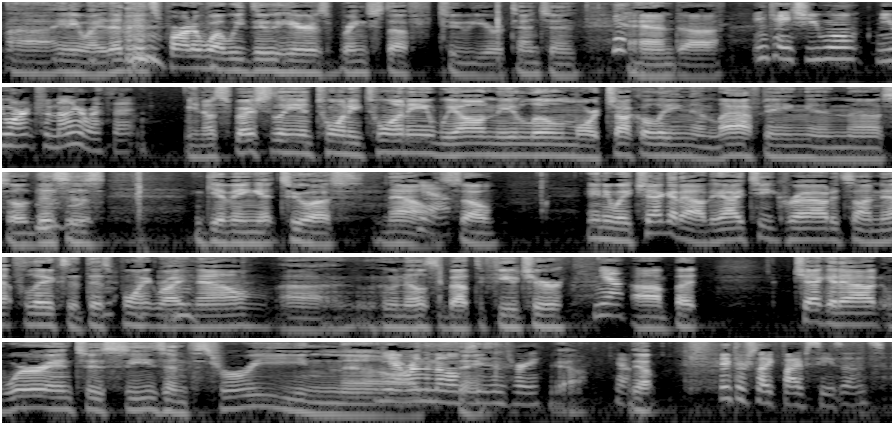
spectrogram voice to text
uh, anyway, that, that's part of what we do here is bring stuff to your attention, and uh, In case you won't, you aren't familiar with it. you know, especially in 2020, we all need a little more chuckling and laughing, and uh, so this is giving it to us now. Yeah. So, anyway, check it out. The IT Crowd. It's on Netflix at this point right now. Uh, who knows about the future? Yeah. Uh, but check it out. We're into season three now. yeah, we're in the middle of season three. Yeah. Yeah. Yep. I think there's like five seasons.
